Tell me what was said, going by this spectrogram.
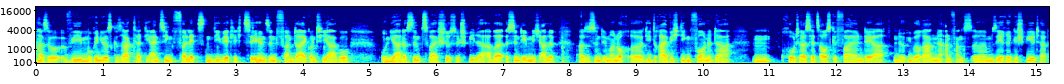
Also wie Mourinho es gesagt hat, die einzigen Verletzten, die wirklich zählen, sind Van Dijk und Thiago. Und ja, das sind zwei Schlüsselspieler, aber es sind eben nicht alle. Also es sind immer noch äh, die drei wichtigen vorne da. Ein Rota ist jetzt ausgefallen, der eine überragende Anfangsserie ähm, gespielt hat.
